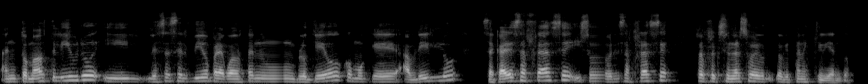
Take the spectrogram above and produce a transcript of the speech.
han tomado este libro y les ha servido para cuando están en un bloqueo, como que abrirlo, sacar esa frase y sobre esa frase reflexionar sobre lo que están escribiendo.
